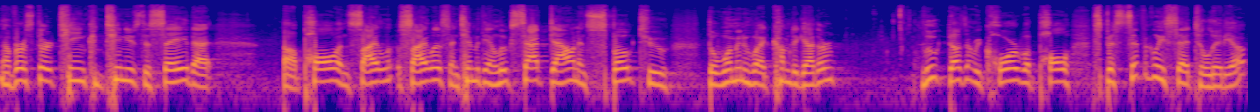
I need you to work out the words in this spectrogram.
Now, verse 13 continues to say that uh, Paul and Sil- Silas and Timothy and Luke sat down and spoke to the women who had come together. Luke doesn't record what Paul specifically said to Lydia,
